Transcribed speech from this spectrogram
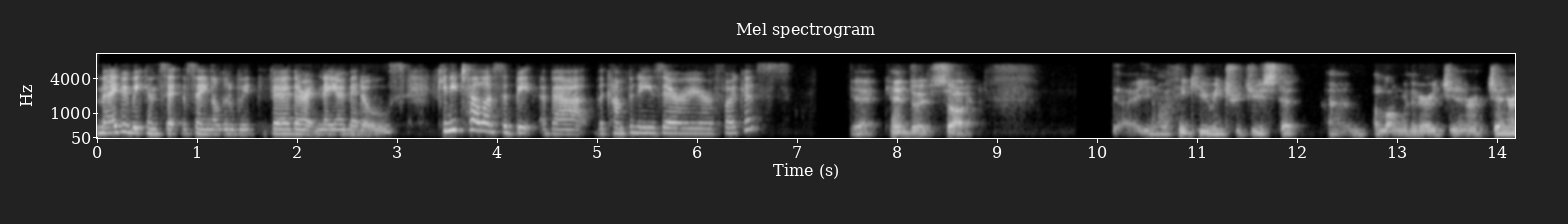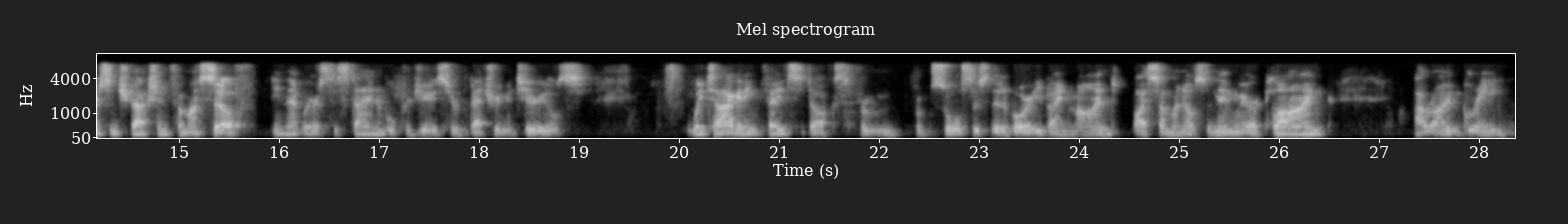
maybe we can set the scene a little bit further at Neometals. Can you tell us a bit about the company's area of focus? Yeah, can do. So, uh, you know, I think you introduced it um, along with a very gener- generous introduction for myself in that we're a sustainable producer of battery materials. We're targeting feedstocks from, from sources that have already been mined by someone else, and then we're applying our own green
